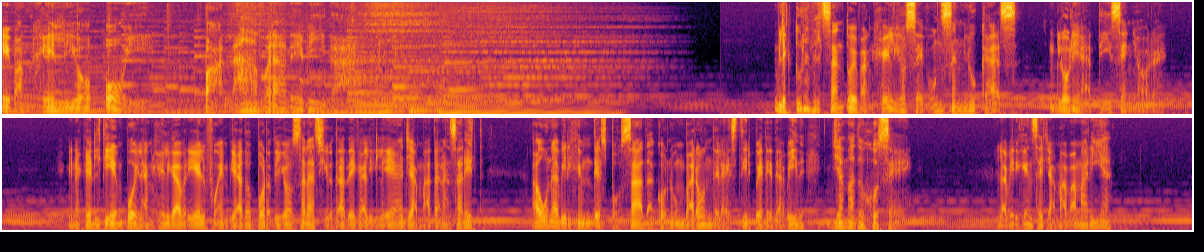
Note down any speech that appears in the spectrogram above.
Evangelio Hoy. Palabra de vida. Lectura del Santo Evangelio según San Lucas. Gloria a ti, Señor. En aquel tiempo el ángel Gabriel fue enviado por Dios a la ciudad de Galilea llamada Nazaret, a una virgen desposada con un varón de la estirpe de David llamado José. La virgen se llamaba María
